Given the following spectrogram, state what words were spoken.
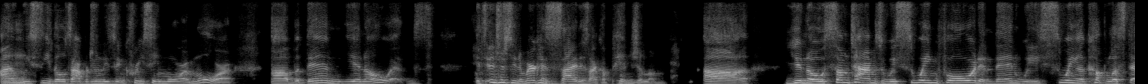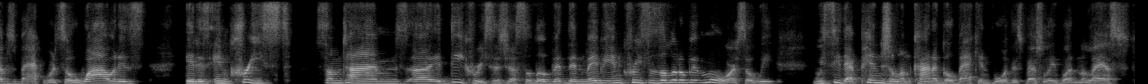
And Mhm. we see those opportunities increasing more and more. Uh, but then, you know, it's, it's interesting. American society is like a pendulum. Uh, you know, sometimes we swing forward and then we swing a couple of steps backwards. So while it is it is increased, sometimes uh, it decreases just a little bit, then maybe increases a little bit more. So we we see that pendulum kind of go back and forth, especially what in the last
